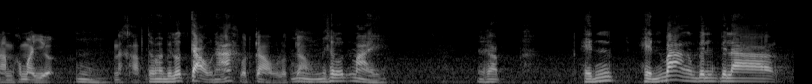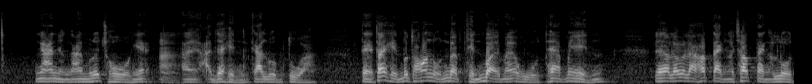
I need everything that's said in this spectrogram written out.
นำเข้ามาเยอะอืมนะครับแต่มันเป็นรถเก่านะรถเก่ารถเก่า อืมไม่ใช่รถใหม่นะครับ เห็นเห็นบ้างเป็นเวลา งานอย่างงานมอเตอร์โชว์อย่างเงี้ยอ่า อ่าอาจจะเห็นการรวมตัว แต่ถ้าเห็นบนท้องถนนแบบเห็นบ่อยไหมโอ้โหแทบไม่เห็น แล้วแล้วเวลาเขาแต่งก็ชอบแต่งกับโหลด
